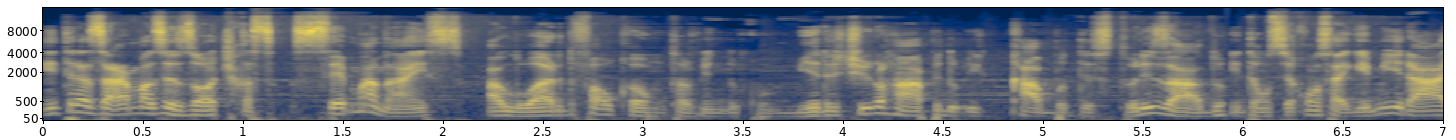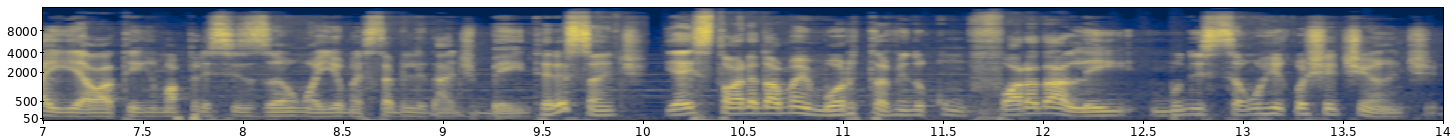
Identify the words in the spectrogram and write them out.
Entre as armas exóticas semanais, a Luar do Falcão tá vindo com mira de tiro rápido e cabo texturizado, então você consegue mirar e ela tem uma precisão aí, uma estabilidade bem interessante. E a história da Mãe Morto tá vindo com fora da lei, munição ricocheteante.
